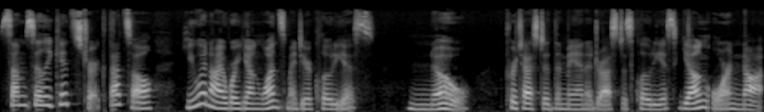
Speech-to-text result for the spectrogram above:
Some silly kid's trick, that's all. You and I were young once, my dear Clodius. No, protested the man addressed as Clodius, young or not.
